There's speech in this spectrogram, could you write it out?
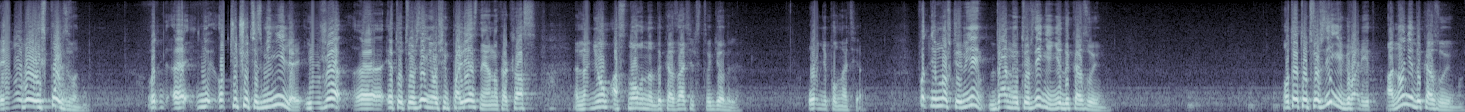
И оно было использовано. Вот, э, вот чуть-чуть изменили, и уже э, это утверждение очень полезное, оно как раз на нем основано доказательство Гёделя о неполноте. Вот немножко изменяем, данное утверждение недоказуемо. Вот это утверждение говорит, оно недоказуемо.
